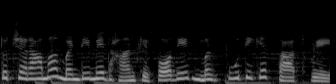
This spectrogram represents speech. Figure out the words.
तो चरामा मंडी में धान के सौदे मजबूती के साथ हुए।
